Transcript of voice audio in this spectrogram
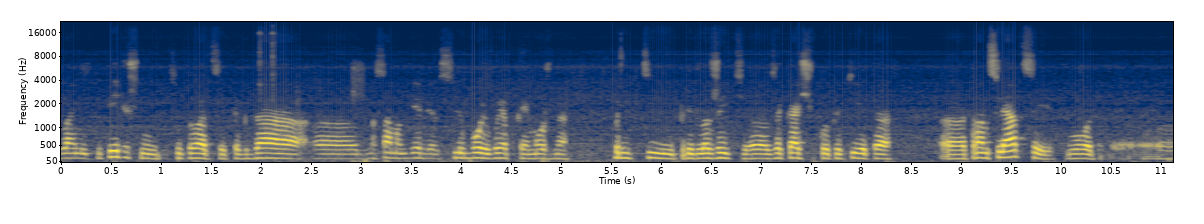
с вами теперешней ситуации, когда э, на самом деле с любой вебкой можно прийти и предложить э, заказчику какие-то э, трансляции. Вот. Э,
